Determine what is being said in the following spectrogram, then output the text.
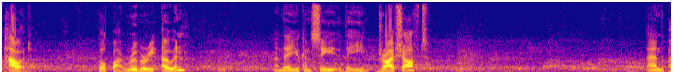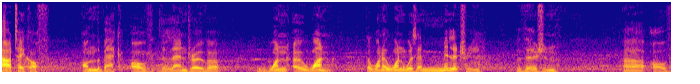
powered, built by Rubery Owen, and there you can see the drive shaft and the power takeoff on the back of the Land Rover 101. The 101 was a military version uh, of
